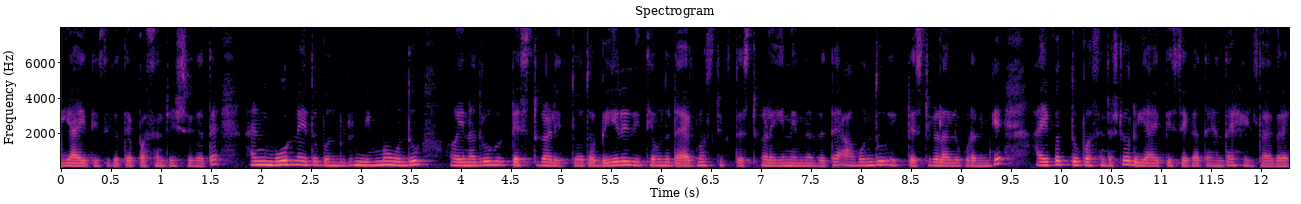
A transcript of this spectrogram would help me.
ರಿಯಾಯಿತಿ ಸಿಗುತ್ತೆ ಪರ್ಸೆಂಟೇಜ್ ಸಿಗುತ್ತೆ. ಆ್ಯಂಡ್ ಮೂರನೇದು ಬಂದುಬಿಟ್ಟು ನಿಮ್ಮ ಒಂದು ಏನಾದರೂ ಟೆಸ್ಟ್ಗಳಿತ್ತು ಅಥವಾ ಬೇರೆ ರೀತಿಯ ಒಂದು ಡಯಾಗ್ನೋಸ್ಟಿಕ್ ಟೆಸ್ಟ್ ಟೆಸ್ಟ್ಗಳು ಏನೇನಿರುತ್ತೆ, ಆ ಒಂದು ಟೆಸ್ಟ್ಗಳಲ್ಲೂ ಕೂಡ ನಿಮಗೆ ಐವತ್ತು ಪರ್ಸೆಂಟಷ್ಟು ರಿಯಾಯಿತಿ ಸಿಗುತ್ತೆ ಅಂತ ಹೇಳ್ತಾ ಇದ್ದಾರೆ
